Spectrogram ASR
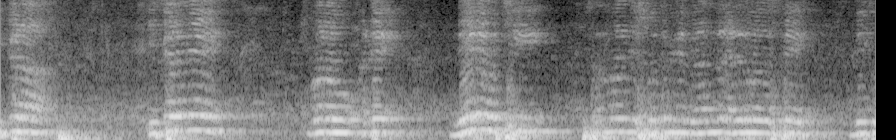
ఇక్కడ ఇక్కడనే మనం అంటే నేనే వచ్చి సన్మానం చేసి పోతే మీరు మీరందరూ హైదరాబాద్ వస్తే మీకు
